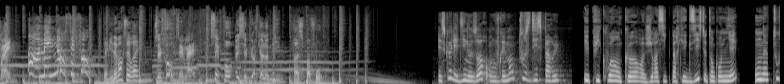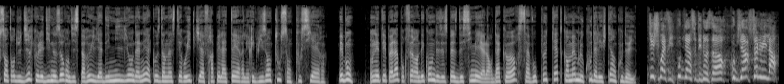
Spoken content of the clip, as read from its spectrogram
vrai. Oh mais non, c'est faux Bah évidemment que c'est vrai. C'est faux, c'est vrai. C'est faux et c'est pure calomnie. Ah, c'est pas faux. Est-ce que les dinosaures ont vraiment tous disparu? Et puis quoi encore? Jurassic Park existe tant qu'on y est? On a tous entendu dire que les dinosaures ont disparu il y a des millions d'années à cause d'un astéroïde qui a frappé la Terre, les réduisant tous en poussière. Mais bon, on n'était pas là pour faire un décompte des espèces décimées, alors d'accord, ça vaut peut-être quand même le coup d'aller jeter un coup d'œil. Tu choisis ou bien ce dinosaure ou bien celui-là.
